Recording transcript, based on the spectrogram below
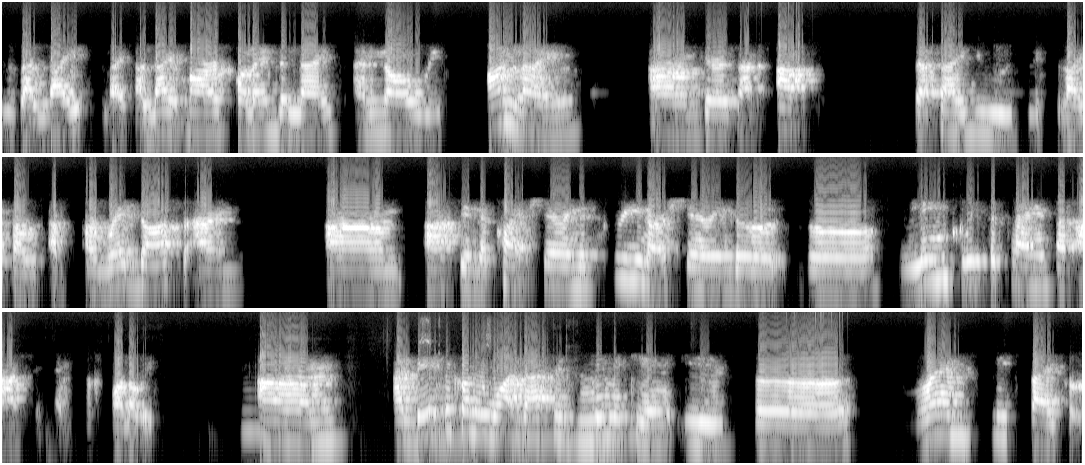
use a light, like a light bar following the light. And now with online, um, there's an app that I use with like a, a, a red dot and um, asking the client, sharing the screen or sharing the, the link with the client and asking them to follow it. Hmm. Um, and basically, what that is mimicking is the REM sleep cycle.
